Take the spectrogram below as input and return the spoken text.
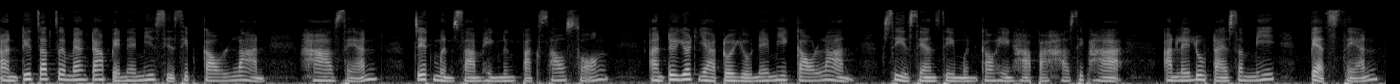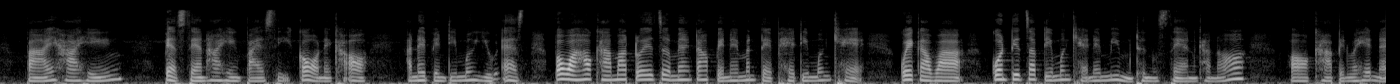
อันที่จับเจอแมงตั้งเป็นในมี49ล้าน5แสน73,000แห่ง1ปัก22อันตื้อยศยาตัวอยู่ในมี9ล้าน4แสน49,000แห่ง5ปัก55อันเลยลูกตายซะมี8แสนปลาย5แห่ง8แสน5แห่งปลาย4ก่อนะคะอ๋ออันนี้เป็นที่เมือง US เพราะว่าเฮาค้ามาตัวเจอแม่งตั้งเป็นในมันแต่แพ้ที่เมืองแขกก้วยกาว่าก้นที่จับที่เมืองแขกในมีมถึงแสนค่ะเนาะ อ๋อค่ะเป็นว่าเฮ็ดไหน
